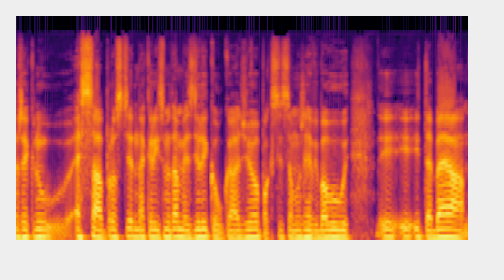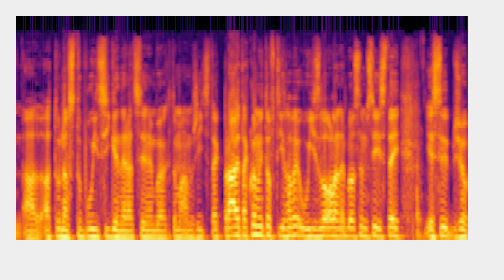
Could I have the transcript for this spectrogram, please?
řeknu ESA, prostě, na který jsme tam jezdili koukat, že jo, pak si samozřejmě vybavu i, i, i tebe a, a, a, tu nastupující generaci, nebo jak to mám říct, tak právě takhle mi to v té hlavě uvízlo, ale nebyl jsem si jistý, jestli, že jo,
